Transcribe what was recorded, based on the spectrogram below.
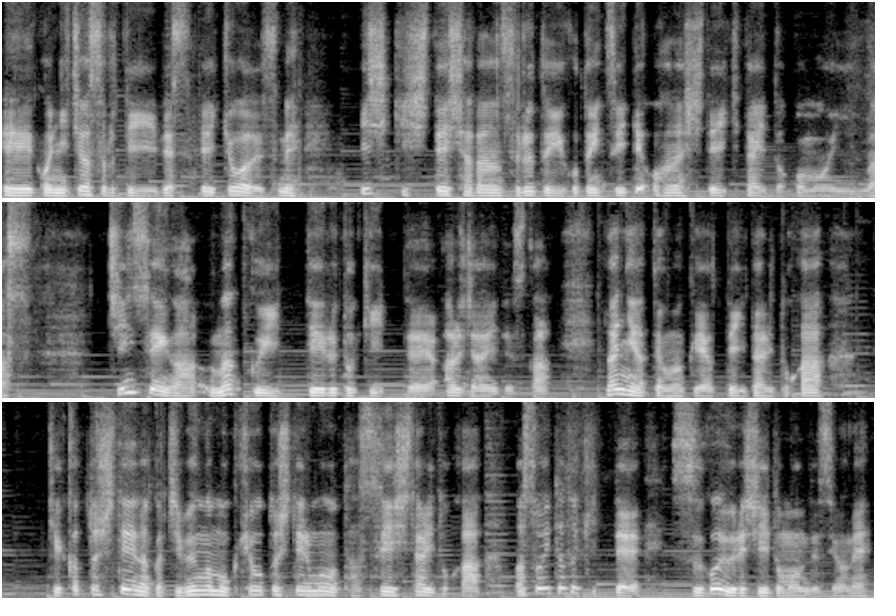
えー、こんにちは、ソルティです、えー、今日はですね、意識して遮断するということについてお話していきたいと思います。人生がうまくいっている時ってあるじゃないですか。何やってうまくやっていたりとか、結果としてなんか自分が目標としているものを達成したりとか、まあ、そういった時ってすごい嬉しいと思うんですよね。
